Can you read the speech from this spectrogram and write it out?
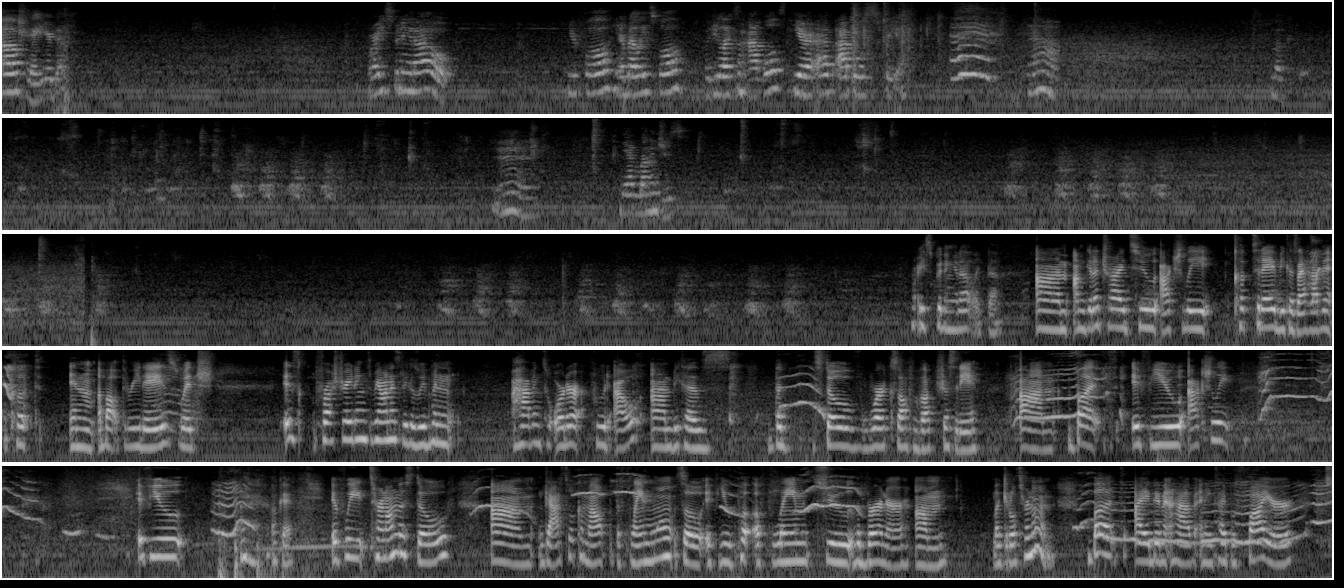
Okay, you're done. Why are you spitting it out? You're full? Your belly's full? Would you like some apples? Here, I have apples for you. Yeah. Look. Mmm. They have lemon juice. Why are you spitting it out like that? Um, I'm gonna try to actually cook today because I haven't cooked in about three days, which is frustrating to be honest because we've been having to order food out um, because the stove works off of electricity. Um, but if you actually, if you, okay, if we turn on the stove, um, gas will come out, but the flame won't. So if you put a flame to the burner, um, like it'll turn on. But I didn't have any type of fire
